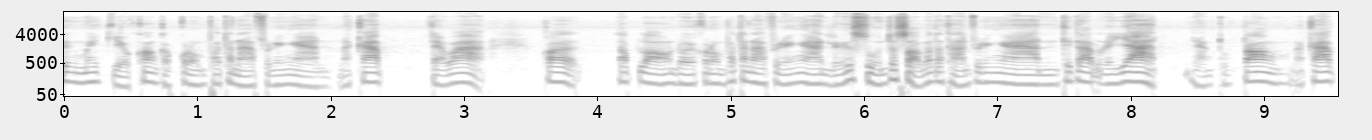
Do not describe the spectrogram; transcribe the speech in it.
ซึ่งไม่เกี่ยวข้องกับกรมพัฒนาฝีมืองานนะครับ แต่ว่าก็รับรองโดยกรมพัฒนาฝีมืองาน หรือศูนย์ทดสอบมาตรฐานฝีมืองานที่ได้รับอนุญาตอย่างถูกต้องนะครับ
